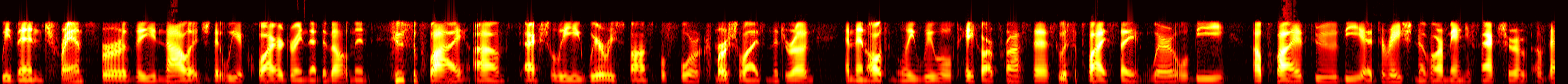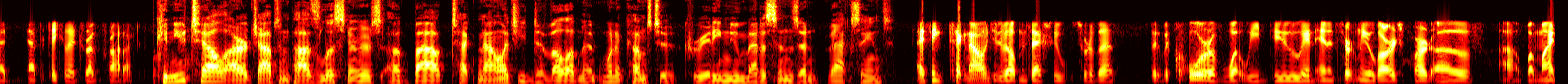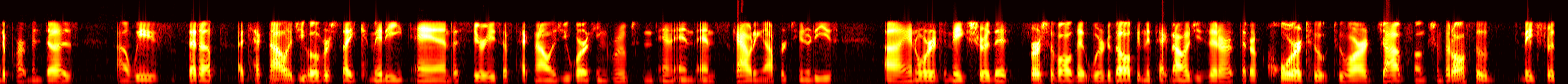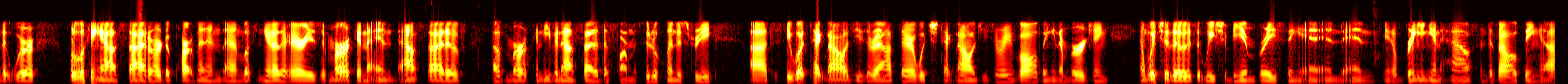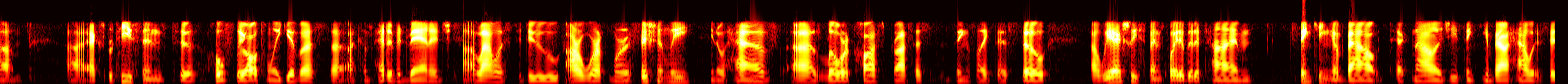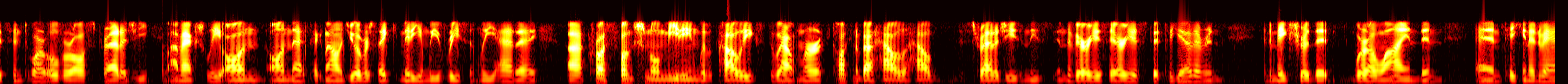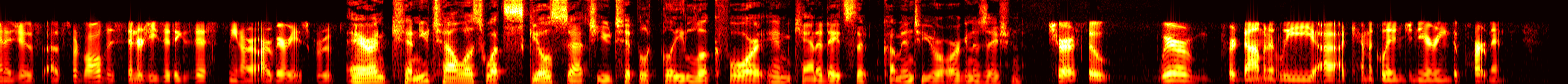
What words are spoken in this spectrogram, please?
We then transfer the knowledge that we acquire during that development to supply. Um, actually, we're responsible for commercializing the drug, and then ultimately we will take our process to a supply site where it will be applied through the uh, duration of our manufacture of, that, that particular drug product. Can you tell our Jobs in Pods listeners about technology development when it comes to creating new medicines and vaccines? I think technology development is actually sort of a, the, the core of what we do, and, and, it's certainly a large part of uh, what my department does. Uh, we've set up a technology oversight committee and a series of technology working groups and, and, and scouting opportunities uh, in order to make sure that, first of all, that we're developing the technologies that are that are core to to our job function, but also to make sure that we're we're looking outside our department and, and looking at other areas at Merck and, and outside of, of Merck and even outside of the pharmaceutical industry uh, to see what technologies are out there, which technologies are evolving and emerging, and which of those that we should be embracing and, and, and you know bringing in house and developing um, uh, expertise in to hopefully ultimately give us uh, a competitive advantage, allow us to do our work more efficiently, you know, have uh, lower cost processes and things like this. So uh, we actually spend quite a bit of time thinking about technology, thinking about how it fits into our overall strategy. I'm actually on on that technology oversight committee, and we've recently had a uh, cross-functional meeting with colleagues throughout Merck, talking about how how the strategies in these in the various areas fit together, and, and to make sure that we're aligned and and taking advantage of, of sort of all the synergies that exist between our, our various groups. Aaron, can you tell us what skill sets you typically look for in candidates that come into your organization? Sure. So we're predominantly a chemical engineering department.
